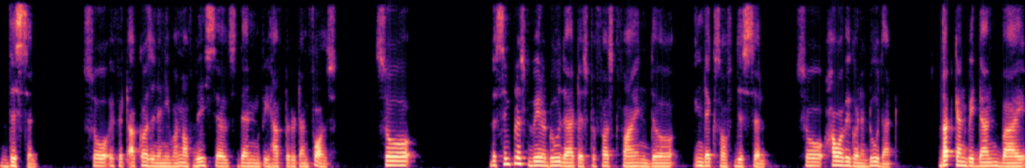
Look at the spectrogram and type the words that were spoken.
this cell. So if it occurs in any one of these cells then we have to return false. So the simplest way to do that is to first find the index of this cell. So how are we going to do that? That can be done by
